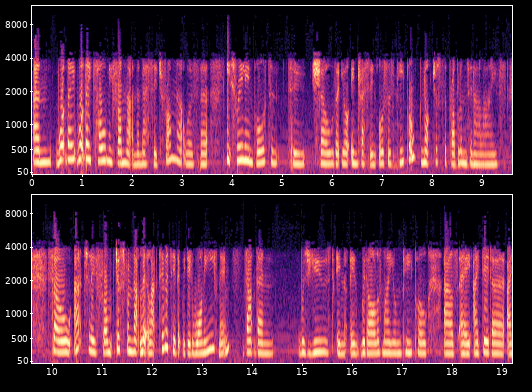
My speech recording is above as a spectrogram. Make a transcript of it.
And what they what they told me from that and the message from that was that it's really important to show that you're interested in us as people, not just the problems in our lives. So actually from just from that little activity that we did one evening, that then was used in, in, with all of my young people as a I did a I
